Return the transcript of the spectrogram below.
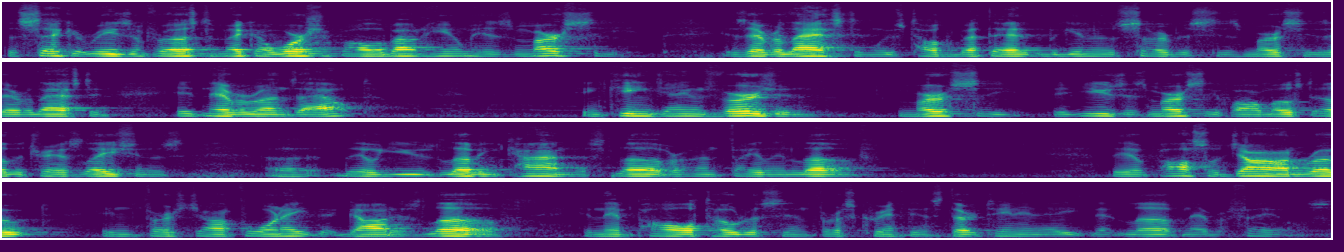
The second reason for us to make our worship all about Him, His mercy is everlasting. We was talking about that at the beginning of the service. His mercy is everlasting. It never runs out. In King James Version, mercy, it uses mercy, while most other translations, uh, they'll use loving kindness, love, or unfailing love the Apostle John wrote in 1 John 4 and 8 that God is love. And then Paul told us in 1 Corinthians 13 and 8 that love never fails.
